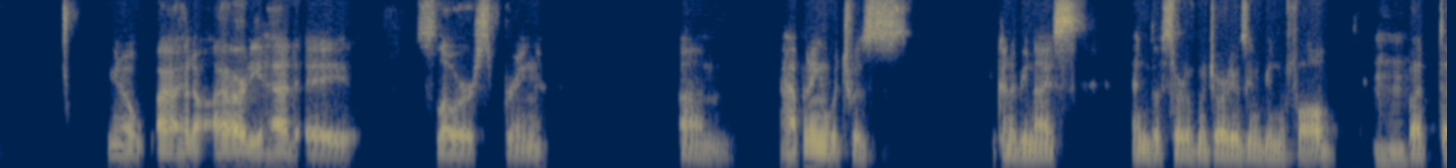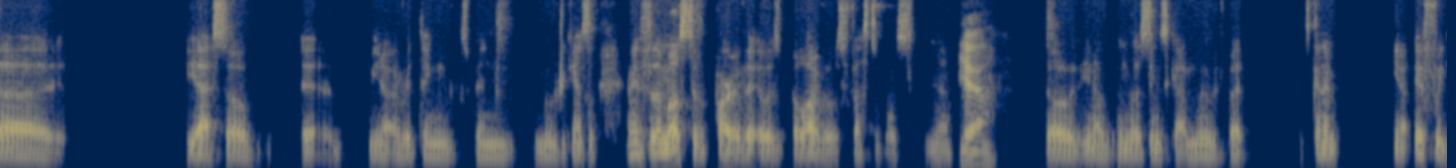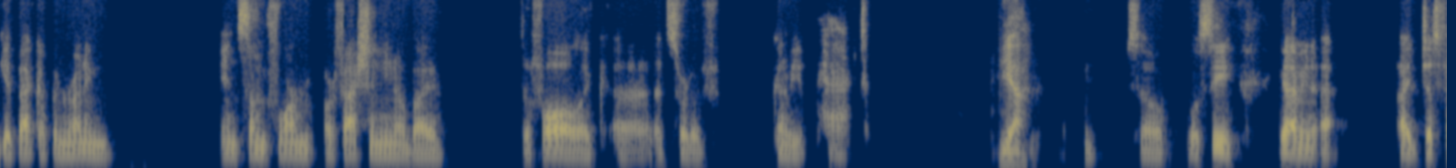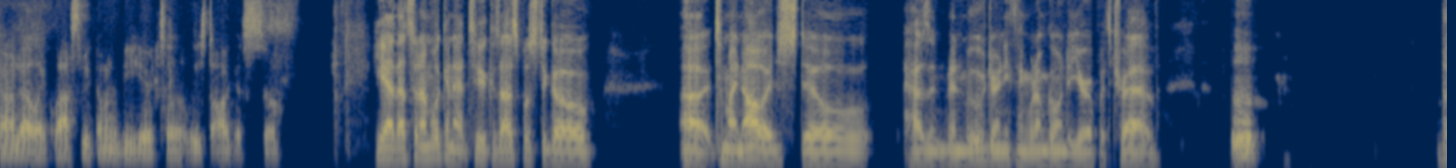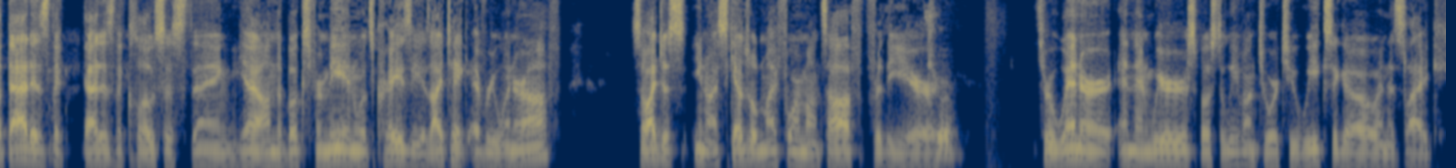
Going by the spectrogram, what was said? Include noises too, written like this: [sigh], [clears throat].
you know, I had a- I already had a slower spring um, happening, which was going to be nice, and the sort of majority was going to be in the fall. Mhm. But uh, yeah, so it, you know, everything's been moved or canceled. I mean, for the most of part of it, it was a lot of it was festivals. You know. yeah, so you know and those things got moved but it's going to you know if we get back up and running in some form or fashion you know by the fall like uh that's sort of going to be packed yeah, so we'll see yeah i mean I, I just found out like last week i'm going to be here till at least august so yeah. That's what I'm looking at too, because I was supposed to go. Uh, to my knowledge, still hasn't been moved or anything, but I'm going to Europe with Trev. Um, but that is the that is the closest thing yeah on the books for me and what's crazy is i take every winter off so i just you know i scheduled my four months off for the year sure through winter and then we were supposed to leave on tour two weeks ago and it's like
